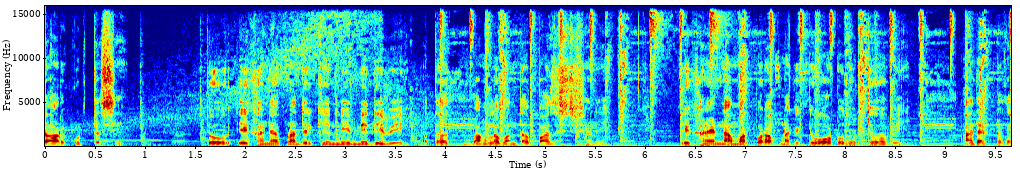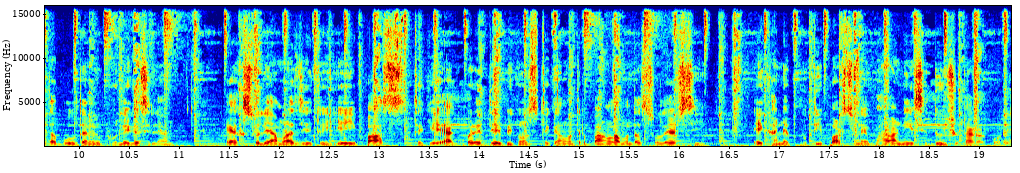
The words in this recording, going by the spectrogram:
দাঁড় করতেছে। তো এখানে আপনাদেরকে নেমে দেবে, অর্থাৎ বাংলা বান্দা বাস স্টেশনে। এখানে নামার পর আপনাকে একটু অটো ধরতে হবে। আর একটা কথা বলতে আমি ভুলে গেছিলাম অ্যাকচুয়ালি আমরা যেহেতু এই বাস থেকে একবারে দেবীগঞ্জ থেকে আমাদের বাংলা বান্দা চলে আসছি, এখানে প্রতি পার্সনে ভাড়া নিয়েছে দুইশো টাকা করে।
